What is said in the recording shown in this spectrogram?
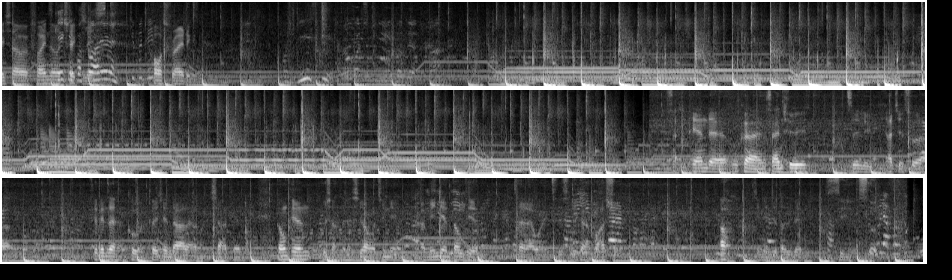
is our final checklist. Horse riding. San 天的乌克兰山区之旅要结束了，这边真的很酷，推荐大家来玩。夏天、冬天不想的，希望我今年、呃明年冬天再来玩一次，试试看滑雪。好，今天就到这边，See you soon。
